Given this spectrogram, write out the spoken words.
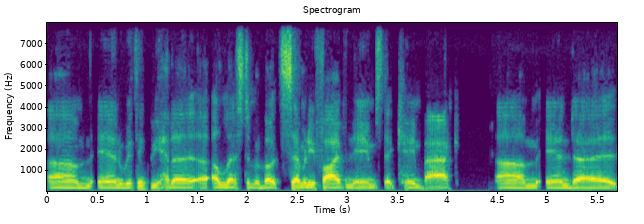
Um, and we think we had a, a, list of about 75 names that came back. Um, and uh,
